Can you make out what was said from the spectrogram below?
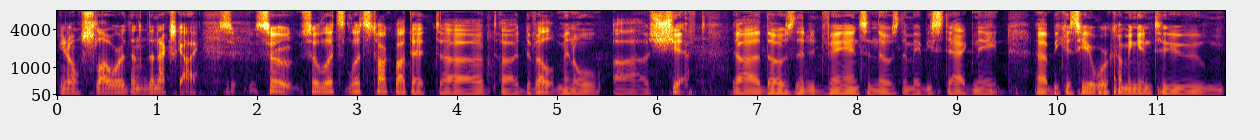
you know slower than the next guy. So, so let's let's talk about that uh, uh, developmental uh, shift. Uh, those that advance and those that maybe stagnate, uh, because here we're coming into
